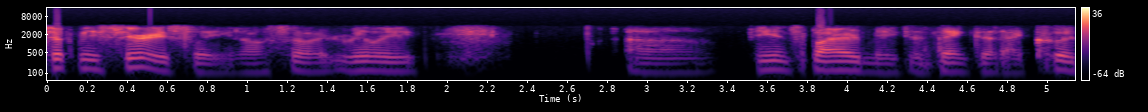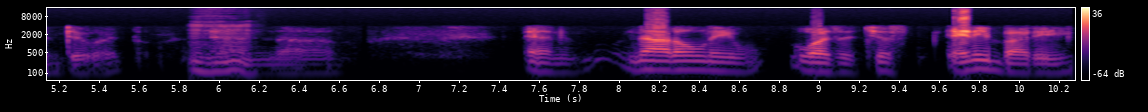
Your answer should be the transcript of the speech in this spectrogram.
took me seriously. You know, so it really uh, he inspired me to think that I could do it Mhm. and. Uh, and not only was it just anybody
